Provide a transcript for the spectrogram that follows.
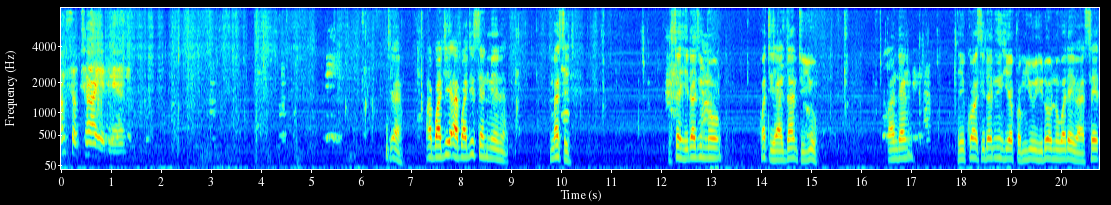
I'm so tired, man. yeah. Abaji Abaji sent me a message. He said he doesn't know what he has done to you. And then he calls, he doesn't hear from you, you don't know whether you are sick.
